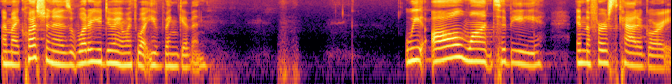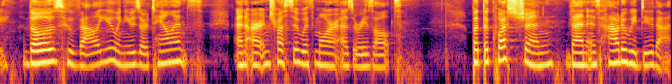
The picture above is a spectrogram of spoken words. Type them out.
And my question is what are you doing with what you've been given? We all want to be in the first category those who value and use our talents and are entrusted with more as a result. But the question then is how do we do that?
